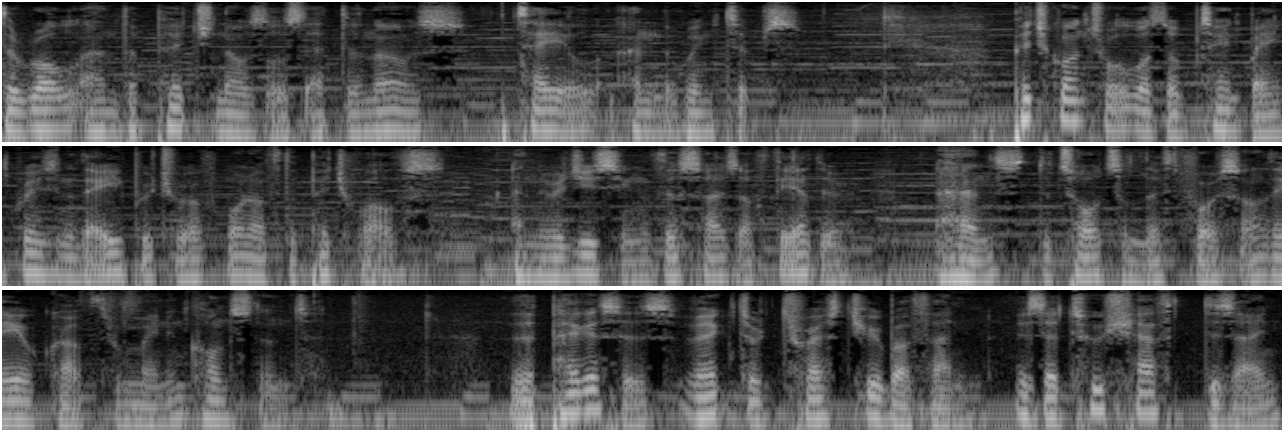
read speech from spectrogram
the roll and the pitch nozzles at the nose, tail and the wingtips. Pitch control was obtained by increasing the aperture of one of the pitch valves and reducing the size of the other, hence the total lift force on the aircraft remaining constant. The Pegasus Vector Thrust Turbofan is a two-shaft design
